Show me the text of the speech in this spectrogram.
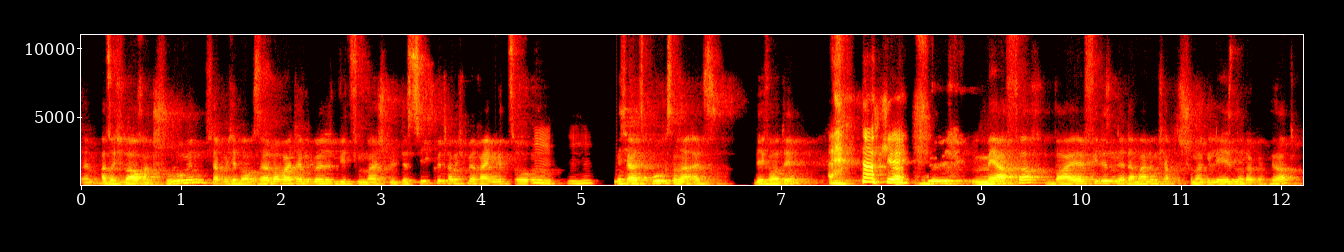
Ähm, also ich war auch an Schulungen, ich habe mich aber auch selber weitergebildet, wie zum Beispiel The Secret habe ich mir reingezogen. Mhm. mhm. Nicht als Buch, sondern als DVD. okay. Natürlich mehrfach, weil viele sind ja der Meinung, ich habe das schon mal gelesen oder gehört.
